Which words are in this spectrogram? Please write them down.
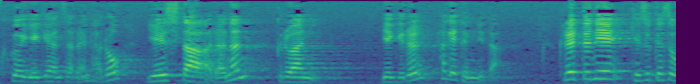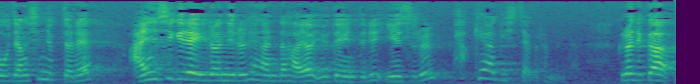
그거 얘기한 사람이 바로 예수다라는 그러한 얘기를 하게 됩니다. 그랬더니 계속해서 5장 16절에 안식일에 이런 일을 행한다 하여 유대인들이 예수를 박해하기 시작을 합니다. 그러니까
